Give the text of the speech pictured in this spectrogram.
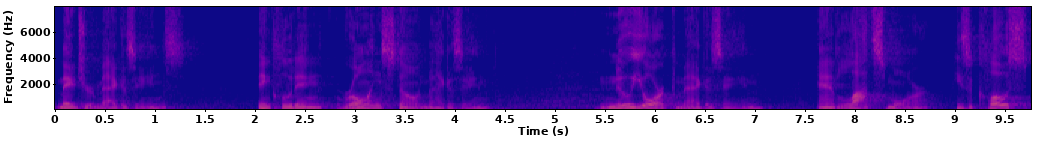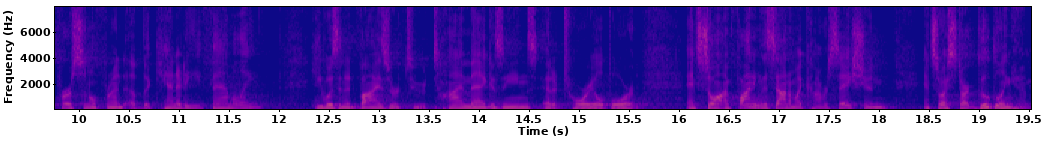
major magazines, including Rolling Stone magazine, New York magazine, and lots more. He's a close personal friend of the Kennedy family he was an advisor to Time Magazine's editorial board. And so I'm finding this out in my conversation, and so I start Googling him.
